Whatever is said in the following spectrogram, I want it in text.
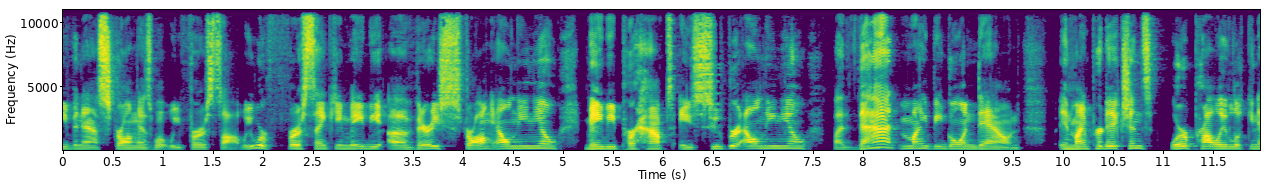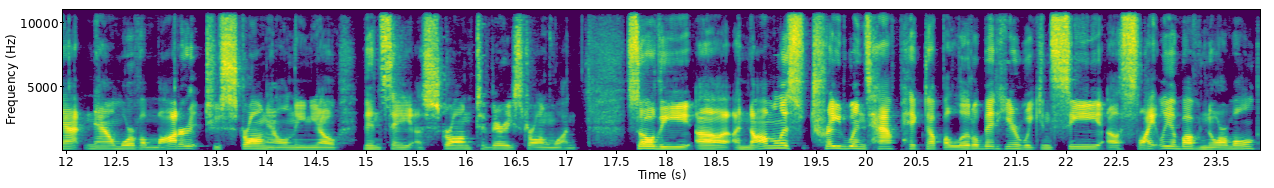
even as strong as what we first thought. We were first thinking maybe a very strong El Nino, maybe perhaps a super El Nino, but that might be going down in my predictions, we're probably looking at now more of a moderate to strong El Nino than, say, a strong to very strong one. So the uh, anomalous trade winds have picked up a little bit here. We can see uh, slightly above normal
